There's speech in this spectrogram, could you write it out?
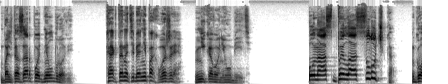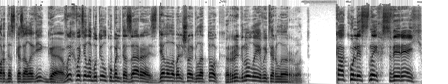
Бальтазар поднял брови. «Как-то на тебя не похоже. Никого не убить». «У нас была случка», — гордо сказала Вигга, выхватила бутылку Бальтазара, сделала большой глоток, рыгнула и вытерла рот. «Как у лесных зверей.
